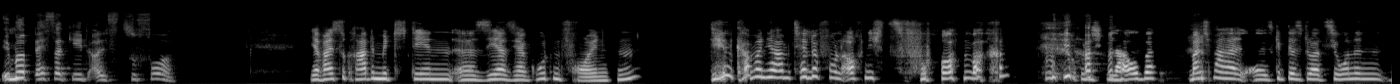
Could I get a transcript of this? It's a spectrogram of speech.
immer besser geht als zuvor. Ja, weißt du, gerade mit den äh, sehr, sehr guten Freunden, denen kann man ja am Telefon auch nichts vormachen. Ja. Und ich glaube, manchmal, äh, es gibt ja Situationen,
